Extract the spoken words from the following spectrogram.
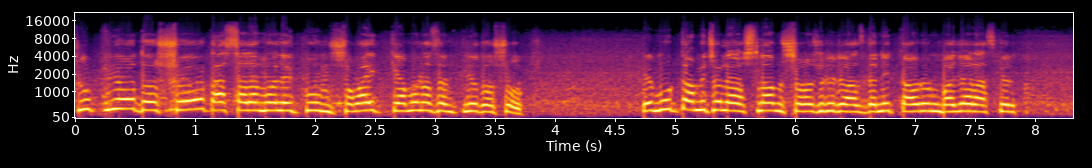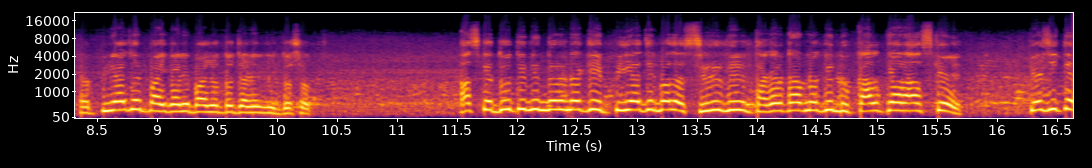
সুপ্রিয় দর্শক, আসসালামু আলাইকুম। সবাই কেমন আছেন প্রিয় দর্শক? এই মুহূর্তে আমি চলে আসলাম সরাসরি রাজধানী কারণ বাজার। আজকের পেঁয়াজের পাইকারি বাজার তো জানিয়ে দর্শক। আজকে দুই, তিন দিন ধরে নাকি পেঁয়াজের বাজার সিরিজ থাকার কারণে কিন্তু কালকে আর আজকে কেজিতে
